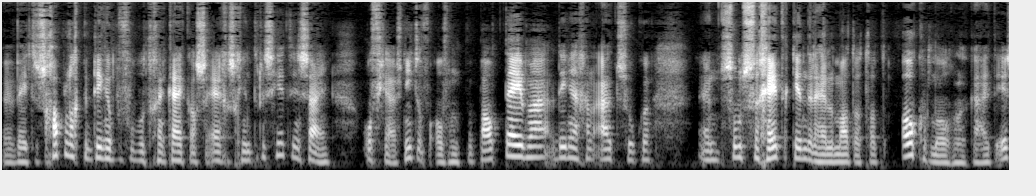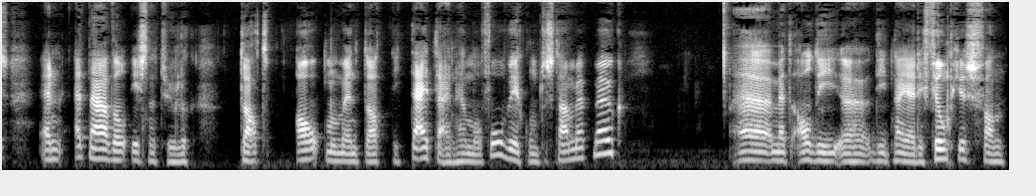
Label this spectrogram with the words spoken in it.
wetenschappelijke dingen bijvoorbeeld gaan kijken als ze ergens geïnteresseerd in zijn. Of juist niet, of over een bepaald thema dingen gaan uitzoeken. En soms vergeten kinderen helemaal dat dat ook een mogelijkheid is. En het nadeel is natuurlijk dat al op het moment dat die tijdlijn helemaal vol weer komt te staan met meuk. Uh, met al die, uh, die, nou ja, die filmpjes van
